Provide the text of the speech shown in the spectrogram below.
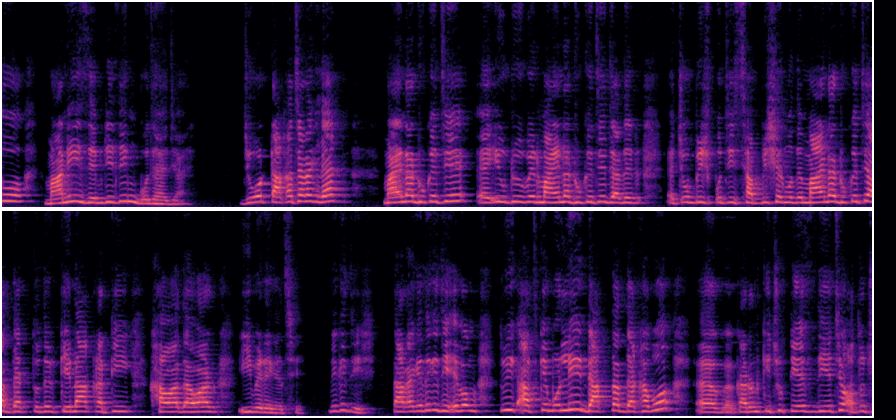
তো মানি ইজ এভরিথিং বোঝা যায়। যে ওর টাকা ছাড়া দেখ মায়না ঢুকেছে ইউটিউবের মায়না ঢুকেছে, যাদের চব্বিশ, পঁচিশ, ছাব্বিশের মধ্যে মায়না ঢুকেছে, আর দেখ তোদের কেনাকাটি খাওয়া দাওয়ার ই বেড়ে গেছে। দেখেছিস? তার আগে দেখেছি। এবং তুই আজকে বললি, ডাক্তার দেখাবো কারণ কিছু টেস্ট দিয়েছে, অথচ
